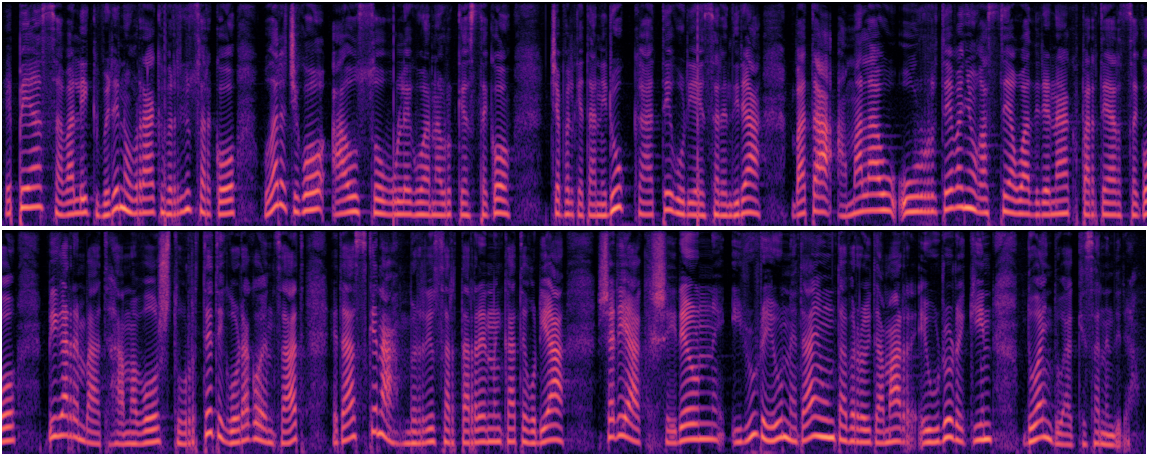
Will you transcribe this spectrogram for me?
EPA zabalik beren obrak berriuzarko udaletxeko auzo bulegoan aurkezteko. Txapelketan iru kategoria izanen dira, bata amalau urte baino gazteagoa direnak parte hartzeko, bigarren bat amabost urtetik gorako entzat, eta azkena berriuzartarren kategoria sariak seireun, irureun eta eun taberroita mar eurorekin duainduak izanen dira.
